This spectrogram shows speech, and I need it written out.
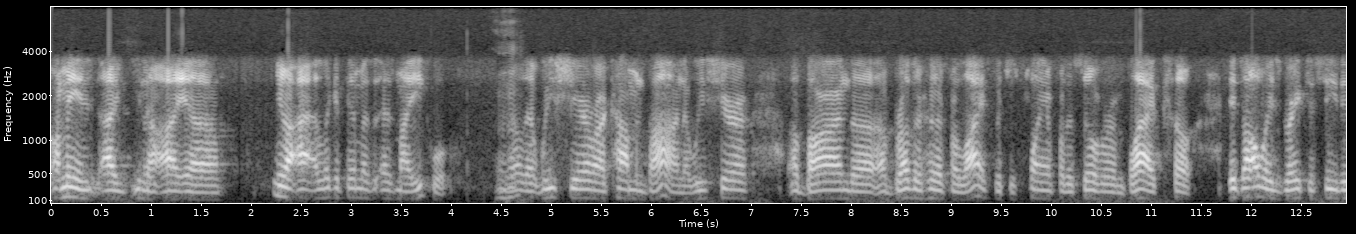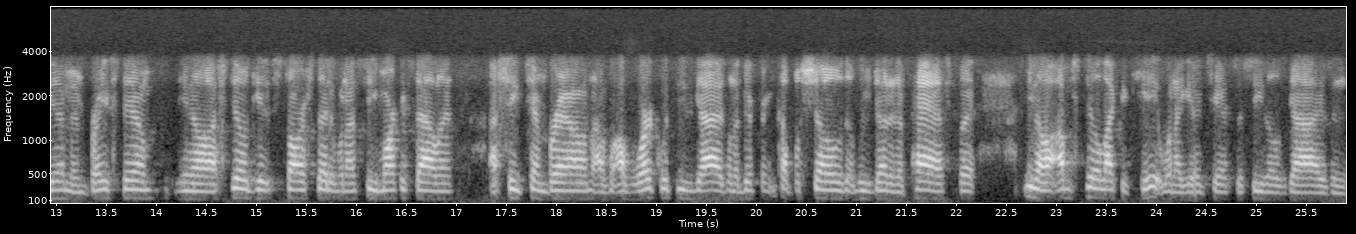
I mean, I you know I uh, you know I look at them as as my equal. Mm-hmm. You know that we share our common bond, that we share a bond, uh, a brotherhood for life, which is playing for the silver and black. So it's always great to see them, embrace them. You know, I still get star-studded when I see Marcus Allen. I see Tim Brown. I've, I've worked with these guys on a different couple shows that we've done in the past, but you know, I'm still like a kid when I get a chance to see those guys and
